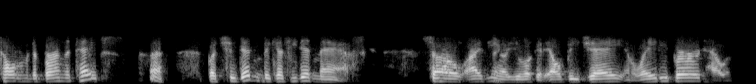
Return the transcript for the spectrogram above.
told him to burn the tapes, but she didn't because he didn't ask. So I, you know, you look at LBJ and Lady Bird, how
